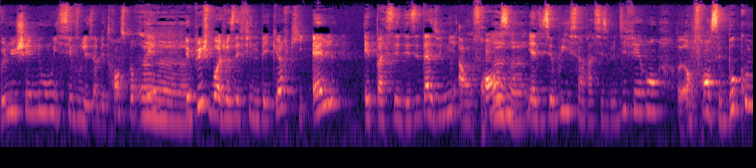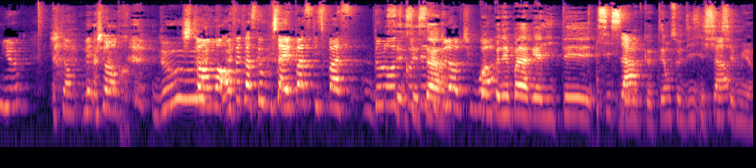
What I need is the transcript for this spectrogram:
venus chez nous. Ici, vous les avez transportés. Mhm. Et puis je vois Joséphine Baker qui, elle, est passée des États-Unis à en France. Et elle disait oui, c'est un racisme différent. Euh, en France, c'est beaucoup mieux. J'étais en- Mais genre, j'étais en mode- En fait, parce que vous savez pas ce qui se passe de l'autre côté ça. du globe, tu Quand on vois. ne connaît pas la réalité C'est de ça. l'autre côté, on se dit ici ça. c'est mieux.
